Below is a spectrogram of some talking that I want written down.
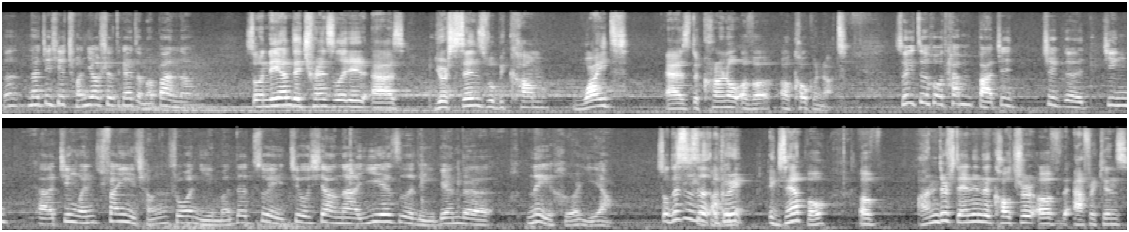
那那这些传教士该怎么办呢？ So, in the end, they translated it as Your sins will become white as the kernel of a, a coconut. 所以最后他们把这这个经 呃经文翻译成说：你们的罪就像那椰子里边的内核一样。 So, this is a, a great example of understanding the culture of the Africans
